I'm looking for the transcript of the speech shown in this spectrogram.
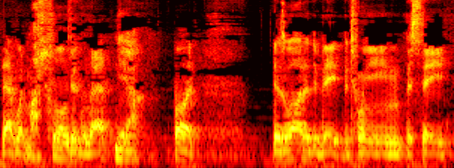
that went much longer than that. Yeah. But there's a lot of debate between the state,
